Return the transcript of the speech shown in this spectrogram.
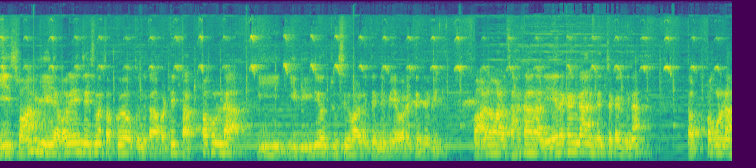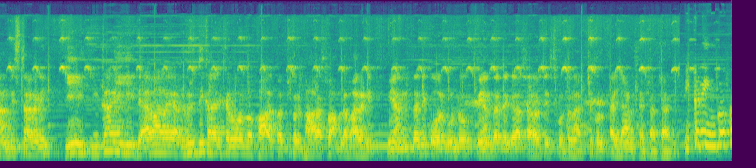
ఈ స్వామికి ఎవరు ఏం చేసినా తక్కువే అవుతుంది కాబట్టి తప్పకుండా ఈ ఈ వీడియో చూసిన వాళ్ళైతేనేమి ఎవరైతేనేమి వాళ్ళ వాళ్ళ సహకారాలు ఏ రకంగా అందించగలిగినా తప్పకుండా అందిస్తారని ఈ ఇంకా ఈ దేవాలయ అభివృద్ధి కార్యక్రమంలో పాల్పంచుకొని భాగస్వాములు అవ్వాలని మీ అందరినీ కోరుకుంటూ మీ అందరి దగ్గర సెలవు తీసుకుంటున్న అర్చకుడు కళ్యాణ శేషాచారి. ఇక్కడ ఇంకొక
